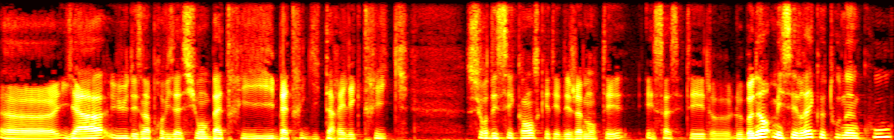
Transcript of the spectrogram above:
euh, il y a eu des improvisations batterie, batterie guitare électrique sur des séquences qui étaient déjà montées et ça c'était le, bonheur. Mais c'est vrai que tout d'un coup,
